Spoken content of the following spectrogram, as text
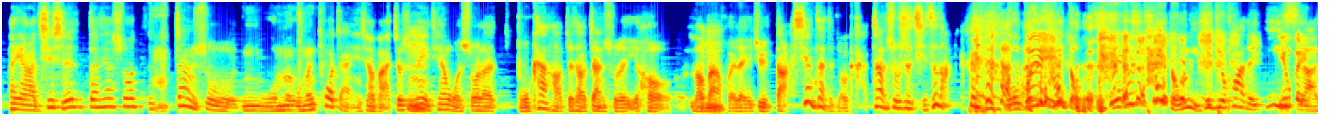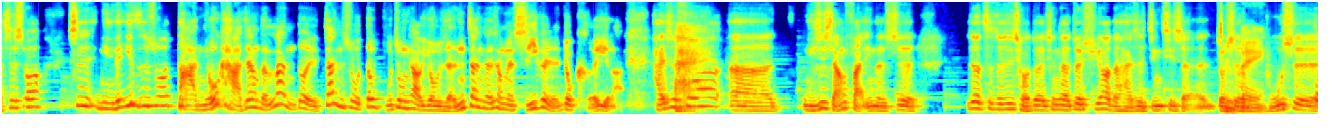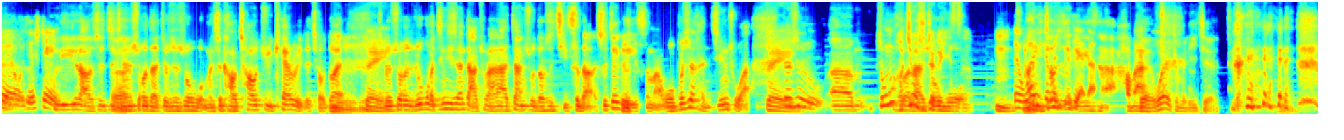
哎呀，其实大家说战术，嗯我们我们拓展一下吧。就是那天我说了不看好这套战术了以后。老板回了一句：“打现在的纽卡，战术是其次的。”我不是太懂，我不是太懂你这句话的意思啊，是说，是你的意思是说，打纽卡这样的烂队，战术都不重要，有人站在上面十一个人就可以了，还是说，呃，你是想反映的是？热刺这支球队现在最需要的还是精气神，就是不是？对，我觉得是这个。李老师之前说的，就是说我们是靠超巨 carry 的球队，对，就是说如果精气神打出来了，战术都是其次的，是这个意思吗？我不是很清楚啊。对，但是呃，综合来说，我。嗯，对我也这么理解的，好吧？对我也这么理解。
